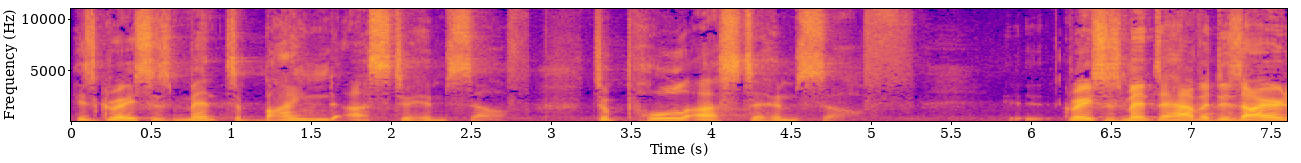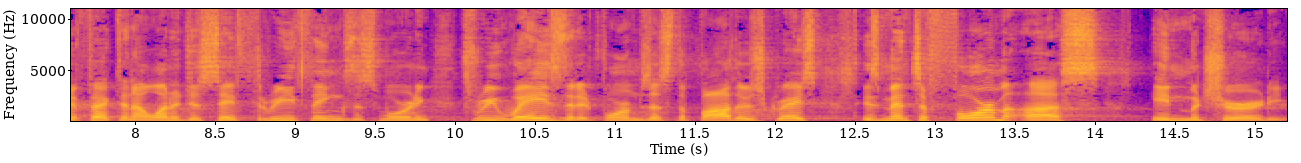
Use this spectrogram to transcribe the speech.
His grace is meant to bind us to Himself, to pull us to Himself. Grace is meant to have a desired effect, and I want to just say three things this morning, three ways that it forms us. The Father's grace is meant to form us in maturity.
